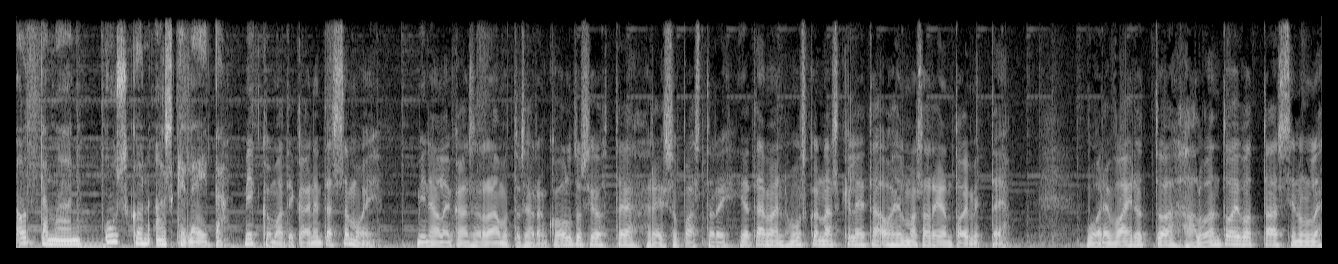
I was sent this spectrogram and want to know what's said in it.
ottamaan Uskon askeleita. Mikko Matikainen tässä moi. Minä olen Kansan Raamattuseuran koulutusjohtaja, reissupastori ja tämän Uskon askeleita ohjelmasarjan toimittaja. Vuoden vaihduttua haluan toivottaa sinulle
